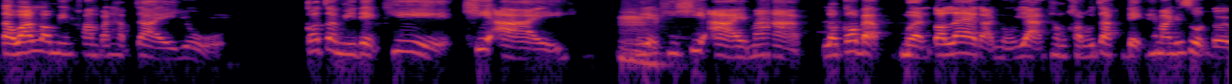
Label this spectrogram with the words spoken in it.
แต่ว่าเรามีความประทับใจอยู่ ก็จะมีเด็กที่ขี้อายอืมมีเด็กที่ขี้อายมาก แล้วก็แบบเหมือนตอนแรกอะหนูอยากทำความรู้จักเด็กให้มากที่สุดโดย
